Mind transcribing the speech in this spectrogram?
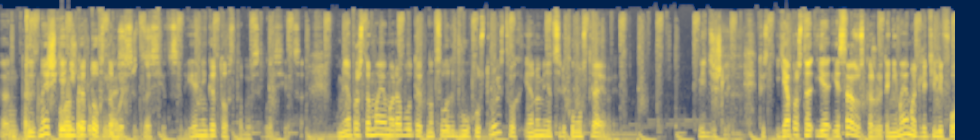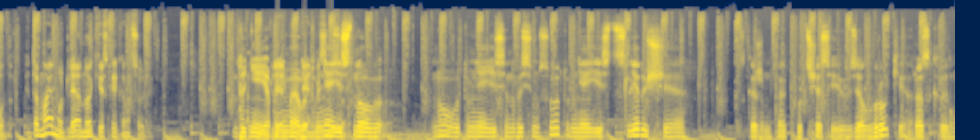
Э, Ну, Ты так, знаешь, я не готов с тобой согласиться. Я не готов с тобой согласиться. У меня просто Майма работает на целых двух устройствах, и оно меня целиком устраивает. Видишь ли? То есть я просто, я, я сразу скажу, это не Майма для телефонов, это Майма для нокиевской консоли. Да не, я Для- понимаю, для вот у меня N800. есть новый... Ну, вот у меня есть N800, у меня есть следующее, скажем так, вот сейчас я ее взял в руки, раскрыл.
